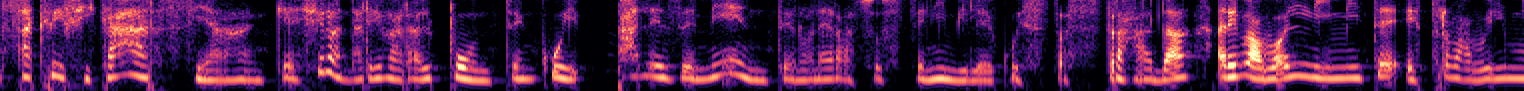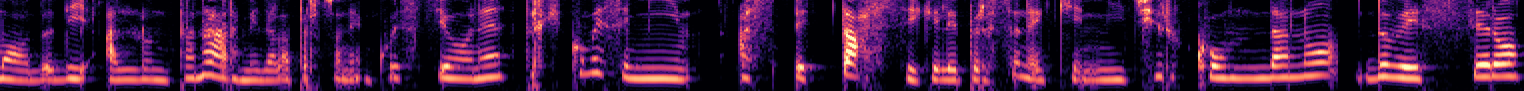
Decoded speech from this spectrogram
sacrificarsi anche, fino ad arrivare al punto in cui palesemente non era sostenibile questa strada, arrivavo al limite e trovavo il modo di allontanarmi dalla persona in questione perché come se mi aspettassi che le persone che mi circondano dovessero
